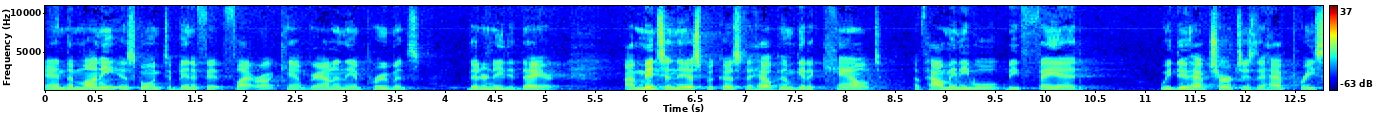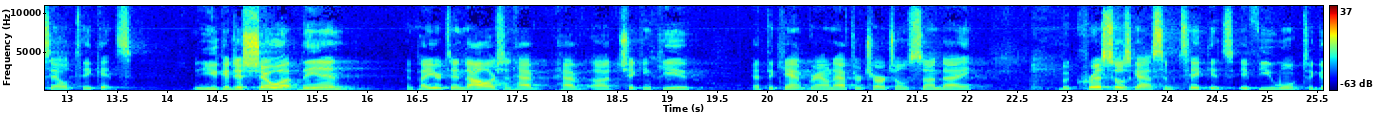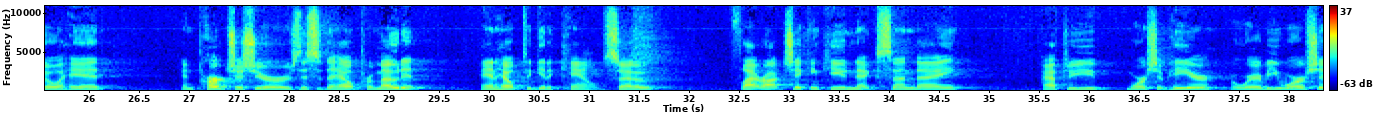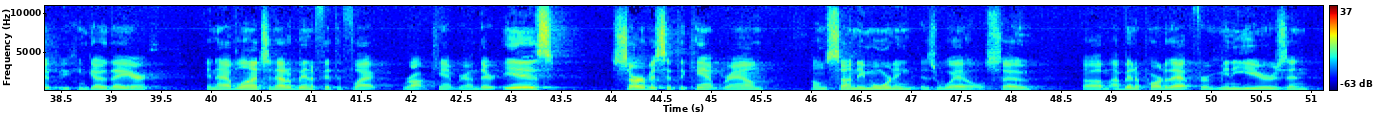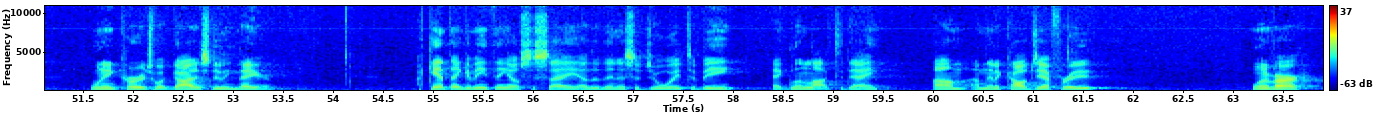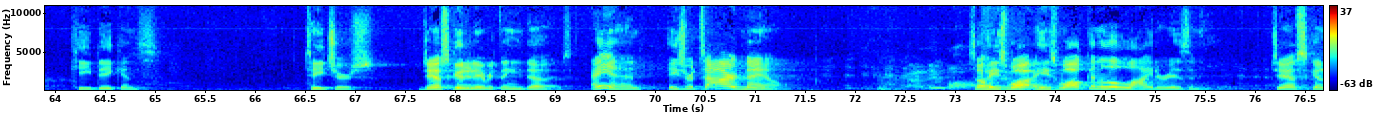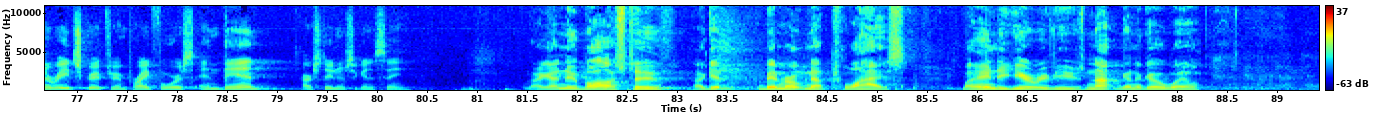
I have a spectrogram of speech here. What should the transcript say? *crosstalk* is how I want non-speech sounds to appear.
and the money is going to benefit Flat Rock Campground and the improvements that are needed there. I mention this because to help him get a count of how many will be fed, we do have churches that have pre sale tickets. You could just show up then and pay your $10 and have, have a chicken queue at the campground after church on Sunday. But Crystal's got some tickets if you want to go ahead and purchase yours. This is to help promote it and help to get a count. So, Flat Rock Chicken Queue next Sunday after you worship here or wherever you worship, you can go there and have lunch, and that'll benefit the Flat Rock Campground. There is service at the campground on Sunday morning as well. So, um, I've been a part of that for many years and want to encourage what God is doing there. I can't think of anything else to say other than it's a joy to be at Glenlock today. Um, I'm going to call Jeff Root, one of our key deacons, teachers. Jeff's good at everything he does. And he's retired now. So he's, wa- he's walking a little lighter, isn't he? Jeff's going to read scripture and pray for us, and then our students are going to sing. I got a new boss too. I get been written up twice. My end of year review is not going to go well.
